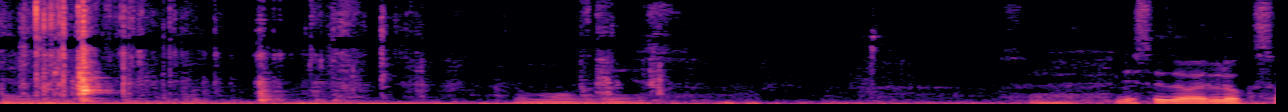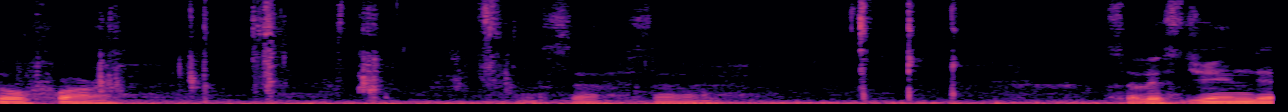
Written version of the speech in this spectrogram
can remove this. So this is how it looks so far. So, so, so let's drain the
